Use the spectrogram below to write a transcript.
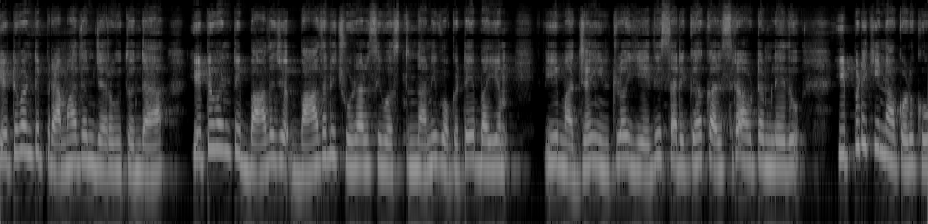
ఎటువంటి ప్రమాదం జరుగుతుందా ఎటువంటి బాధ బాధని చూడాల్సి వస్తుందా అని ఒకటే భయం. ఈ మధ్య ఇంట్లో ఏది సరిగ్గా కలిసి రావటం లేదు. ఇప్పటికీ నా కొడుకు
